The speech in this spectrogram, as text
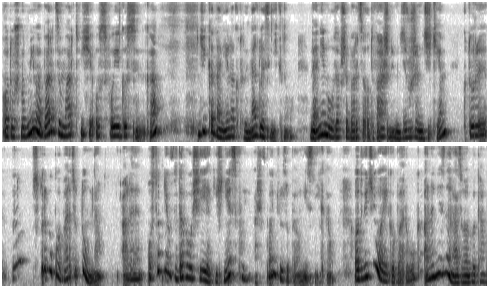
Otóż Ludmiła bardzo martwi się o swojego synka, dzika Daniela, który nagle zniknął. Daniel był zawsze bardzo odważnym, dużym dzikiem, który, no, z którego była bardzo dumna, ale ostatnio wydawał się jakiś nieswój, aż w końcu zupełnie zniknął. Odwiedziła jego barłuk, ale nie znalazła go tam.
